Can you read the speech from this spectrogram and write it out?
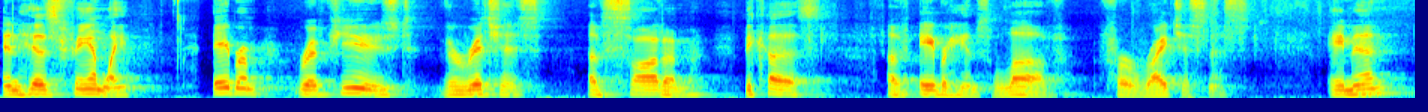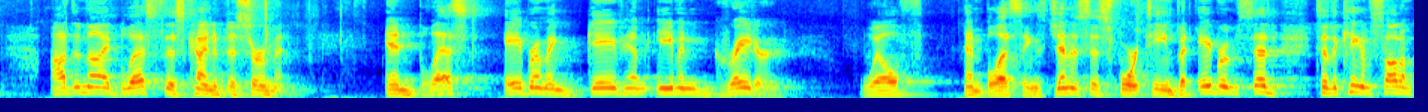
and his family. Abram refused the riches of Sodom because of Abraham's love for righteousness. Amen. Adonai blessed this kind of discernment and blessed Abram and gave him even greater wealth and blessings. Genesis 14. But Abram said to the king of Sodom,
